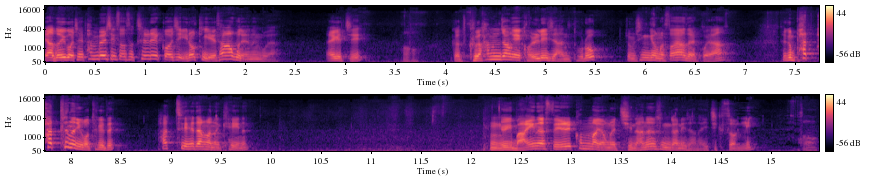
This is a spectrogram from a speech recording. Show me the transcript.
야 너 이거 제 판별식 써서 틀릴 거지 이렇게 예상하고 내는 거야. 알겠지? 어. 그러니까 그 함정에 걸리지 않도록 좀 신경을 써야 될 거야. 그럼 파, 파트는 이거 어떻게 돼? 파트에 해당하는 K는? 음, 여기 마이너스 1,0을 지나는 순간이잖아, 이 직선이. 어,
